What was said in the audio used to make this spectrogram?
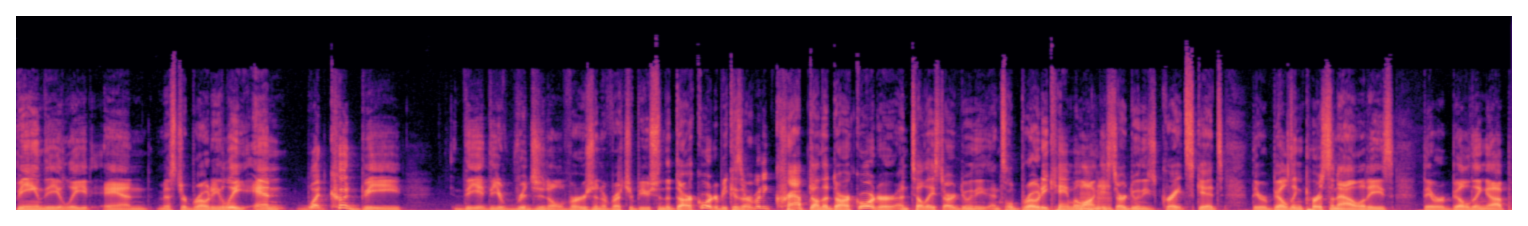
being the elite and Mr. Brodie Lee and what could be the the original version of Retribution, the Dark Order, because everybody crapped on the Dark Order until they started doing these. Until Brodie came along, they started doing these great skits. They were building personalities. They were building up,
